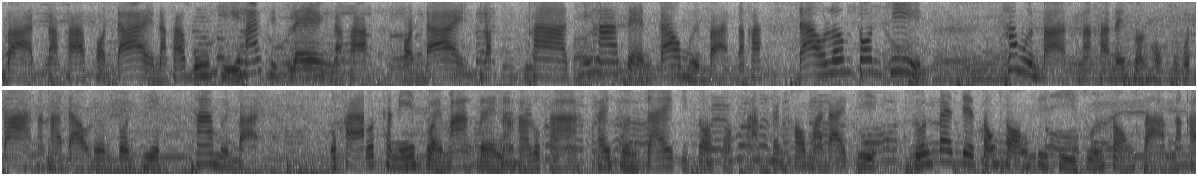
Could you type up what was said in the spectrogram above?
590,000 บาทนะคะ ผ่อนได้นะคะ บุ้งกี50 แรงนะคะ ผ่อนได้ราคาที่ 590,000 บาทนะคะ ดาวเริ่มต้นที่ 50,000 บาทนะคะ ในส่วนของคูโบต้านะคะ ดาวเริ่มต้นที่ 50,000 บาท ลูกค้ารถคันนี้สวยมากเลยนะคะ ลูกค้าใครสนใจติดต่อสอบถามกันเข้ามาได้ที่ 0872244023 นะคะ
